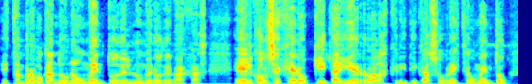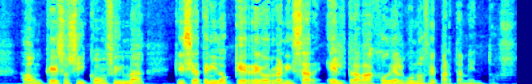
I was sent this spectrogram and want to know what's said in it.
están provocando un aumento del número de bajas. El consejero quita hierro a las críticas sobre este aumento, aunque eso sí confirma que se ha tenido que reorganizar el trabajo de algunos departamentos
